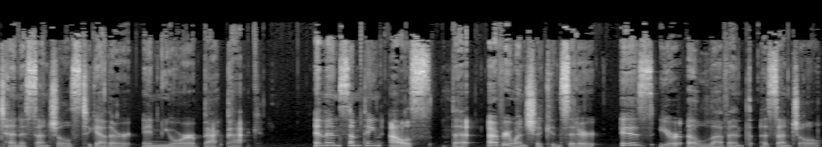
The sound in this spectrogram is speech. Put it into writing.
10 essentials together in your backpack. And then something else that everyone should consider is your 11th essential.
